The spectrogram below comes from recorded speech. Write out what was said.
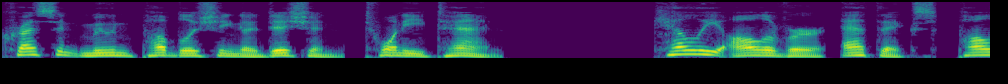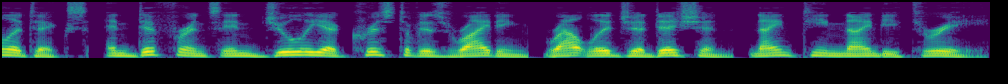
Crescent Moon Publishing Edition, 2010. Kelly Oliver, Ethics, Politics, and Difference in Julia Kristeva's Writing, Routledge edition, 1993.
